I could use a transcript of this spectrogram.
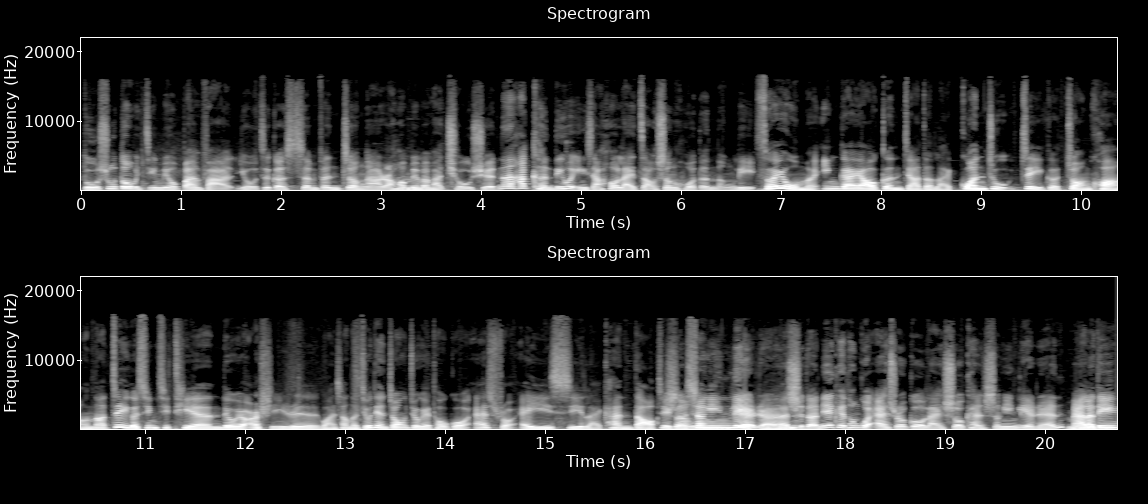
读书都已经没有办法有这个身份证啊，然后没有办法求学，那他肯定会影响后来找生活的能力。所以我们应该要更加的来关注这个状况。那这个星期天六月二十一日晚上的九点钟，就可以透过 Astro AEC 来看到这个声音猎人。是的，你也可以通过 Astro Go 来收看声音猎人 Melody。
